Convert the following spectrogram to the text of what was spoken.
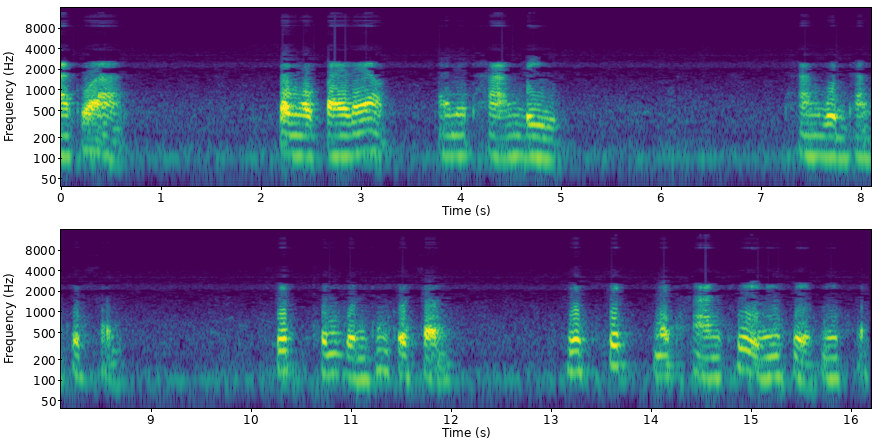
ากว่าสงบไปแล้ว อันนี้ทางดี ทางบุญทางกุศลคิดถึงบุญถึงกุศลยึดคิดในทางที่มีเหตุมีผล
